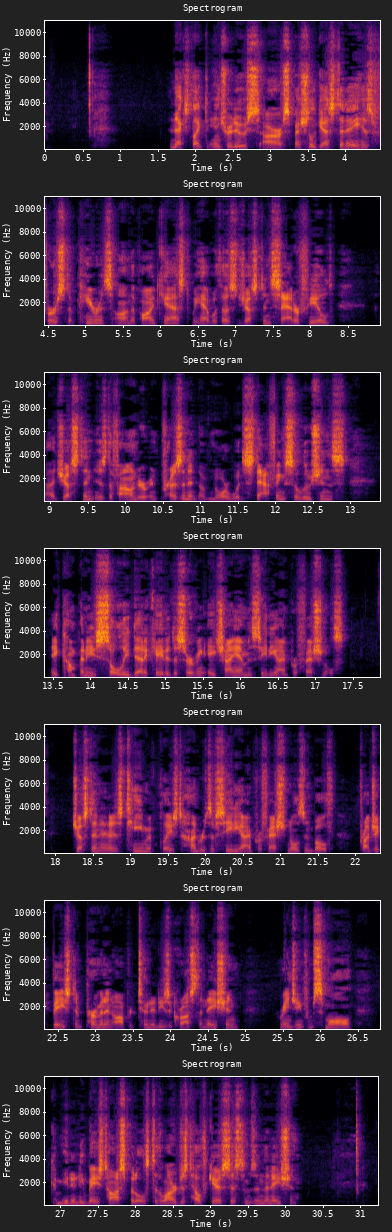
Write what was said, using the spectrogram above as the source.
Next, I'd like to introduce our special guest today, his first appearance on the podcast. We have with us Justin Satterfield. Uh, Justin is the founder and president of Norwood Staffing Solutions, a company solely dedicated to serving HIM and CDI professionals. Justin and his team have placed hundreds of CDI professionals in both project-based and permanent opportunities across the nation, ranging from small community-based hospitals to the largest healthcare systems in the nation.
